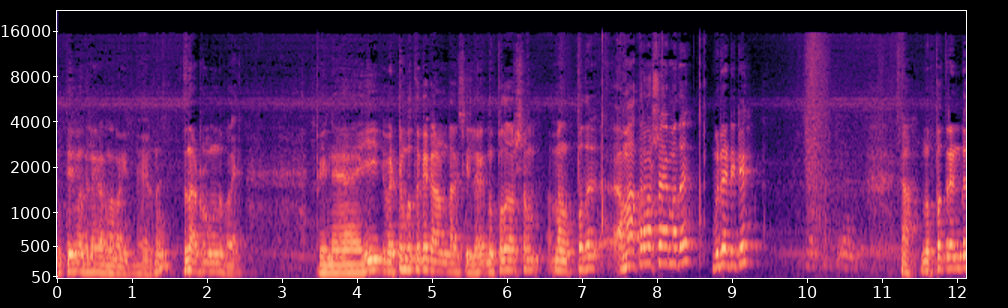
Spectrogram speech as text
മുത്തിയ മതില കടന്നിറങ്ങിയിട്ടുണ്ടായിരുന്നു. ഇത് നടുറൂമെന്ന് പറയാം. പിന്നെ ഈ വെട്ടും കുത്തൊക്കെ കാണേണ്ട ആവശ്യമില്ല. മുപ്പത് വർഷം മുപ്പത് അമ്മ അത്ര വർഷമായ അത്? വീട് കെട്ടിയിട്ട്? ആ മുപ്പത്തിരണ്ട്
